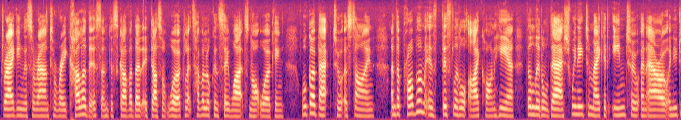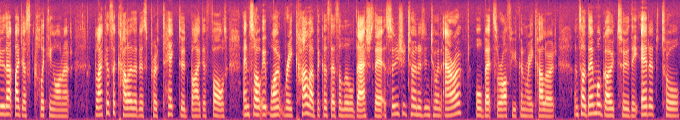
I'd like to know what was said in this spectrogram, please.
dragging this around to recolor this and discover that it doesn't work, let's have a look and see why it's not working. We'll go back to assign and the problem is this little icon here, the little dash. We need to make it into an arrow and you do that by just clicking on it. Black is a color that is protected by default and so it won't recolor because there's a little dash there. As soon as you turn it into an arrow, all bets are off, you can recolor it. And so then we'll go to the edit tool,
